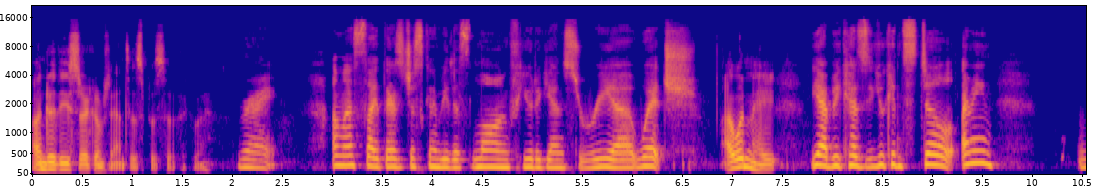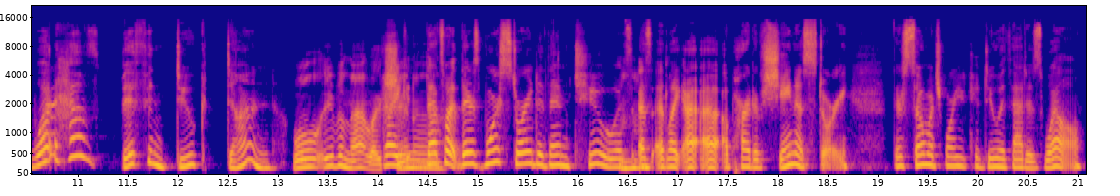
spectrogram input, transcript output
Under these circumstances specifically, Right. Unless like there's just going to be this long feud against Rhea, which I wouldn't hate. yeah, because you can still. I mean, what have Biff and Duke done? Well, even that, like, Like Shayna, that's what there's more story to them too, as, as uh, like a, a a part of Shayna's story. There's so much more you could do with that as well.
